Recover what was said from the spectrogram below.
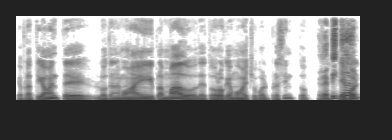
que prácticamente lo tenemos ahí plasmado de todo lo que hemos hecho por el precinto. Repítela. por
